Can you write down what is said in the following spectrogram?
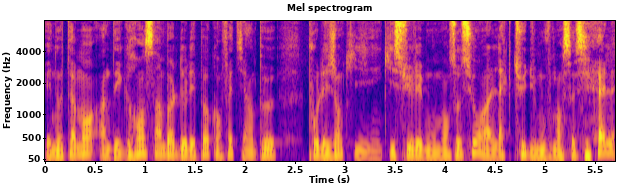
Et notamment un des grands symboles de l'époque. En fait, il y a un peu pour les gens qui, qui suivent les mouvements sociaux, hein, l'actu du mouvement social.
